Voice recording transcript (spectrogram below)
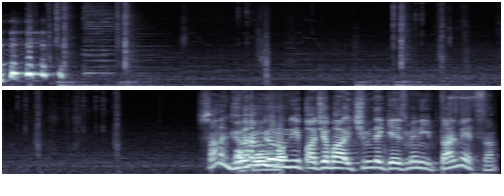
Sana güvenmiyorum deyip acaba içimde gezmeni iptal mi etsem?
